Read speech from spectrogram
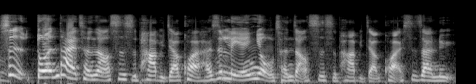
是敦泰成长四十趴比较快，还是联勇成长四十趴比较快？市占率。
